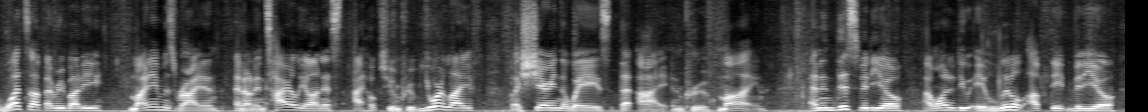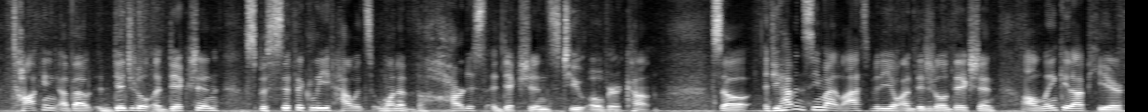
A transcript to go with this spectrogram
What's up everybody? My name is Ryan and on Entirely Honest, I hope to improve your life by sharing the ways that I improve mine. And in this video, I want to do a little update video talking about digital addiction, specifically how it's one of the hardest addictions to overcome. So if you haven't seen my last video on digital addiction, I'll link it up here.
